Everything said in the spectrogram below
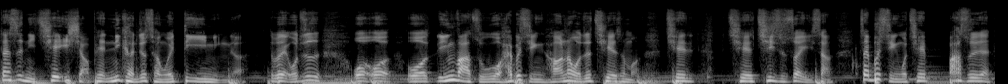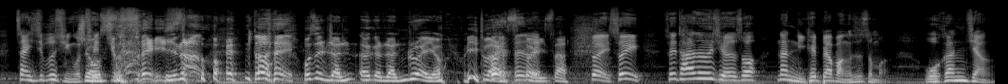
但是你切一小片，你可能就成为第一名了。对不对？我就是我我我银发族，我还不行。好，那我就切什么？切切七十岁以上，再不行我切八十岁，再一不行我切九十岁以上。对，或是人那个人瑞哦，一百岁以上。对，所以所以他就会觉得说，那你可以标榜的是什么？我跟你讲，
